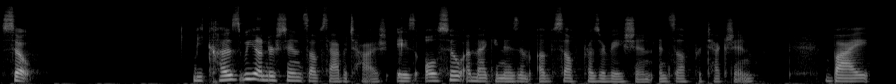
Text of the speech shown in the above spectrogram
So, because we understand self sabotage is also a mechanism of self preservation and self protection, by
